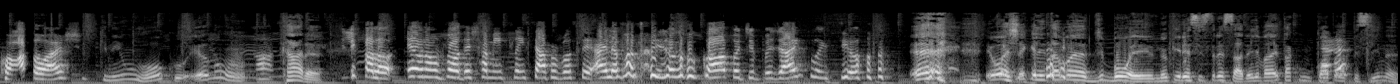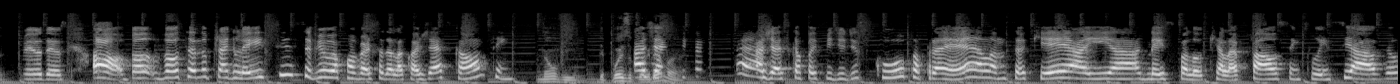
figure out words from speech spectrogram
Copa, eu acho. Que nem um louco. Eu não. Cara. Ele falou: Eu não vou deixar me influenciar por você. Aí levantou e jogou o copo, tipo, já influenciou. É, eu achei que ele tava de boa, ele não queria se estressar. Ele vai lá e tá com um copo é? na piscina. Meu Deus. Ó, voltando pra Gleice, você viu a conversa dela com a Jéssica ontem? Não vi. Depois do a programa? Jéssica, é, a Jéssica foi pedir desculpa pra ela, não sei o que. Aí a Gleice falou que ela é falsa, influenciável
